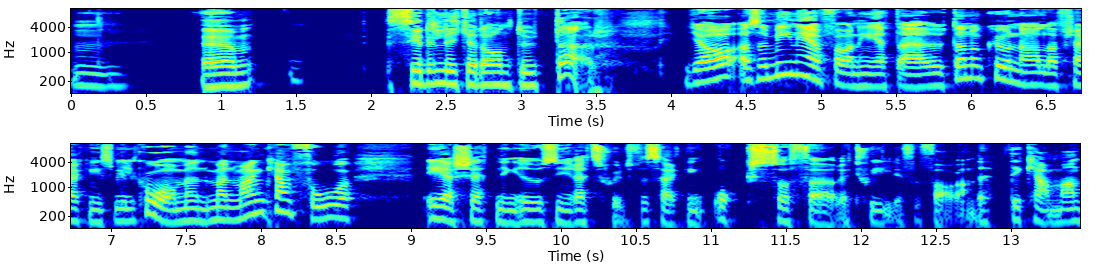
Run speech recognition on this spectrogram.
mm. um, ser det likadant ut där? Ja, alltså min erfarenhet är utan att kunna alla försäkringsvillkor, men, men man kan få ersättning ur sin rättsskyddsförsäkring också för ett skiljeförfarande. Det kan man.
